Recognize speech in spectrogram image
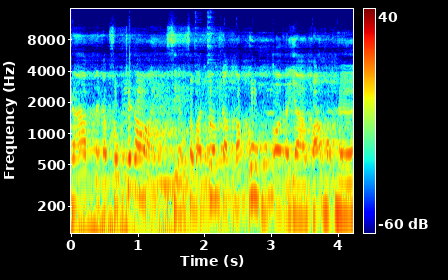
ครับนะครับสมแค่หน่อย เสียงสวรรค์ร่วมกับน้องอุ้มอรยาฟ้าหองเหอ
